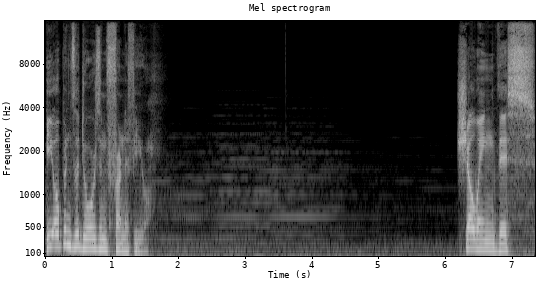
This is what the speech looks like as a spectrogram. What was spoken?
he opens the doors in front of you. Showing this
